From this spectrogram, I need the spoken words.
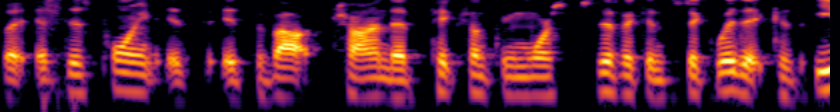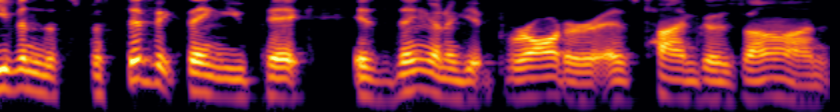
But at this point, it's it's about trying to pick something more specific and stick with it. Because even the specific thing you pick is then going to get broader as time goes on,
